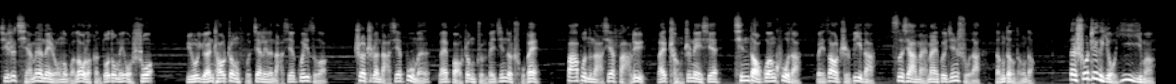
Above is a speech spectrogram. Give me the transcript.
其实前面的内容呢，我漏了很多都没有说，比如元朝政府建立了哪些规则。设置了哪些部门来保证准备金的储备？发布的哪些法律来惩治那些侵盗官库的、伪造纸币的、私下买卖贵金属的等等等等？但说这个有意义吗？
